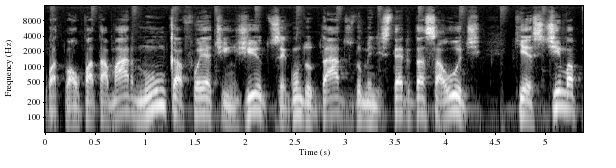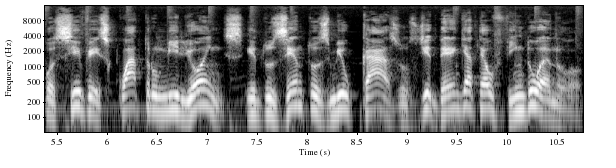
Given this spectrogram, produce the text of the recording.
O atual patamar nunca foi atingido, segundo dados do Ministério da Saúde, que estima possíveis 4 milhões e 200 mil casos de dengue até o fim do ano.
